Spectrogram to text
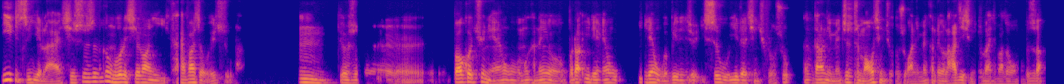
一直以来其实是更多的希望以开发者为主的，嗯，就是包括去年我们可能有不到一点五一点五个 B 的，就十五亿的请求数，那当然里面这是毛请求数啊，里面可能有垃圾请求乱七八糟，我们不知道，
